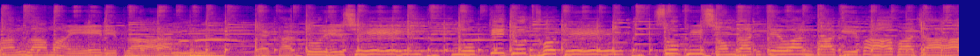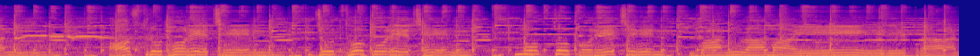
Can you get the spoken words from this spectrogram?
বাংলা মায়ের প্রাণ। একাত্তরের সেই মুক্তিযুদ্ধতে সুফি সম্রাট দেওয়ান বাগি বাবা যান। অস্ত্র ধরেছেন যুদ্ধ করেছেন মুক্ত করেছেন বাংলা মায়ের প্রাণ।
